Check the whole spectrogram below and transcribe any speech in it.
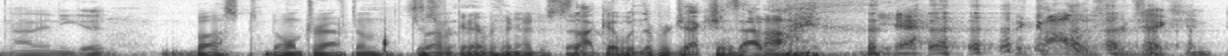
not any good. Bust. Don't draft him. Just not- forget everything I just It's said. not good when the projection's that high. yeah, the college projection.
